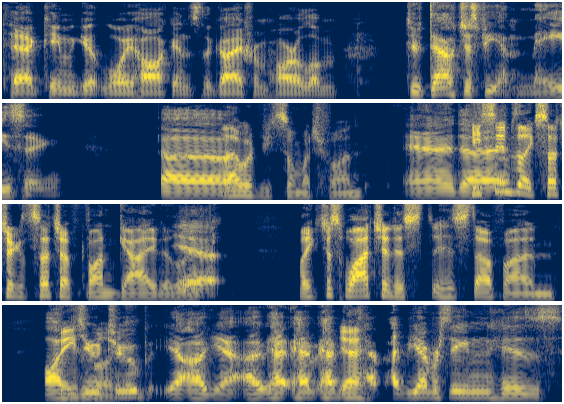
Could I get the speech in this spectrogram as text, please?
tag team and get Loye Hawkins, the guy from Harlem. Dude, that would just be amazing. Uh that would be so much fun. and uh, he seems like such a such a fun guy to like yeah like just watching his his stuff on on Facebook. YouTube. Yeah, uh, yeah. Uh, ha- have have, Yeah. have have you ever seen his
